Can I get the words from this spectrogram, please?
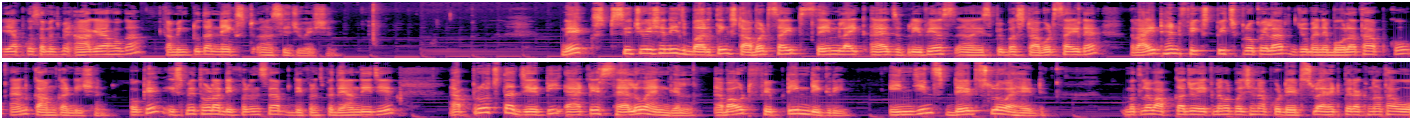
ये आपको समझ में आ गया होगा coming to the next situation next situation is berthing starboard side same like as previous इस पे बस स्टाबर्ड साइड है। Right hand fix pitch propeller जो मैंने बोला था आपको एंड काम कंडीशन ओके इसमें थोड़ा डिफरेंस है, आप डिफरेंस पे ध्यान दीजिए। Approach the jetty at a shallow angle about 15 degree engine dead slow ahead मतलब आपका जो एक नंबर पोजीशन आपको डेड स्लो हेड पे रखना था, वो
